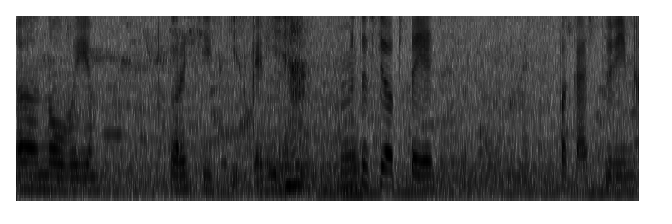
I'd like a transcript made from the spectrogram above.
э, новые, российские скорее. Ну, Это все обстоятельства. Пока что время.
